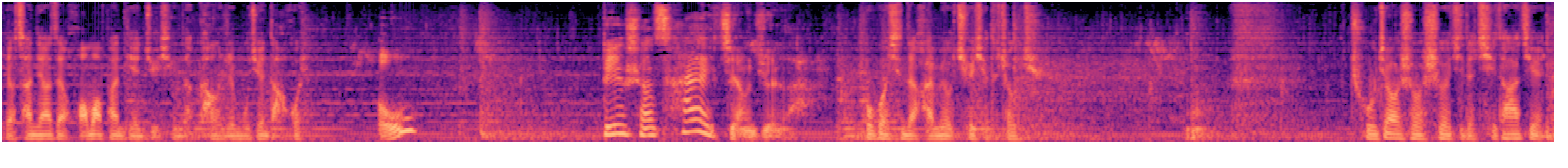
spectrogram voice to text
要参加在黄茂饭店举行的抗日募捐大会。哦，盯上蔡将军了。不过现在还没有确切的证据。楚教授设计的其他建筑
